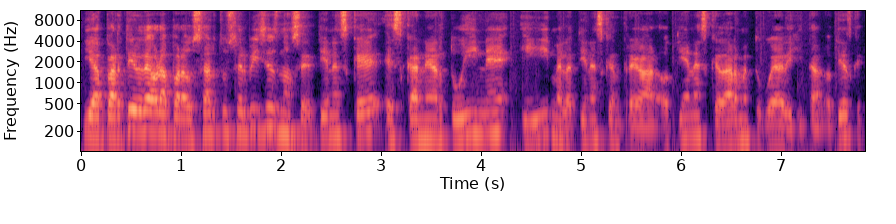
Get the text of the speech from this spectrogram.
y a partir de ahora para usar tus servicios, no sé, tienes que escanear tu INE y me la tienes que entregar o tienes que darme tu huella digital o tienes que...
